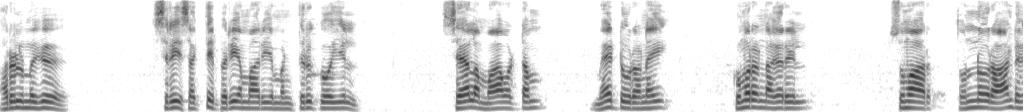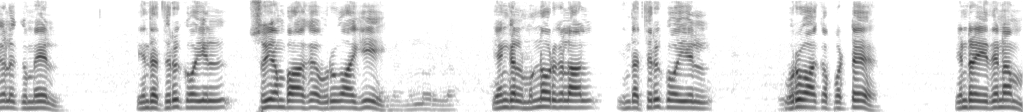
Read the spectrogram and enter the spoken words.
அருள்மிகு ஸ்ரீ சக்தி பெரியமாரியம்மன் திருக்கோயில் சேலம் மாவட்டம் மேட்டூர் அணை குமரன் நகரில் சுமார் தொண்ணூறு ஆண்டுகளுக்கு மேல் இந்த திருக்கோயில் சுயம்பாக உருவாகி எங்கள் முன்னோர்களால் இந்த திருக்கோயில் உருவாக்கப்பட்டு இன்றைய தினம்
